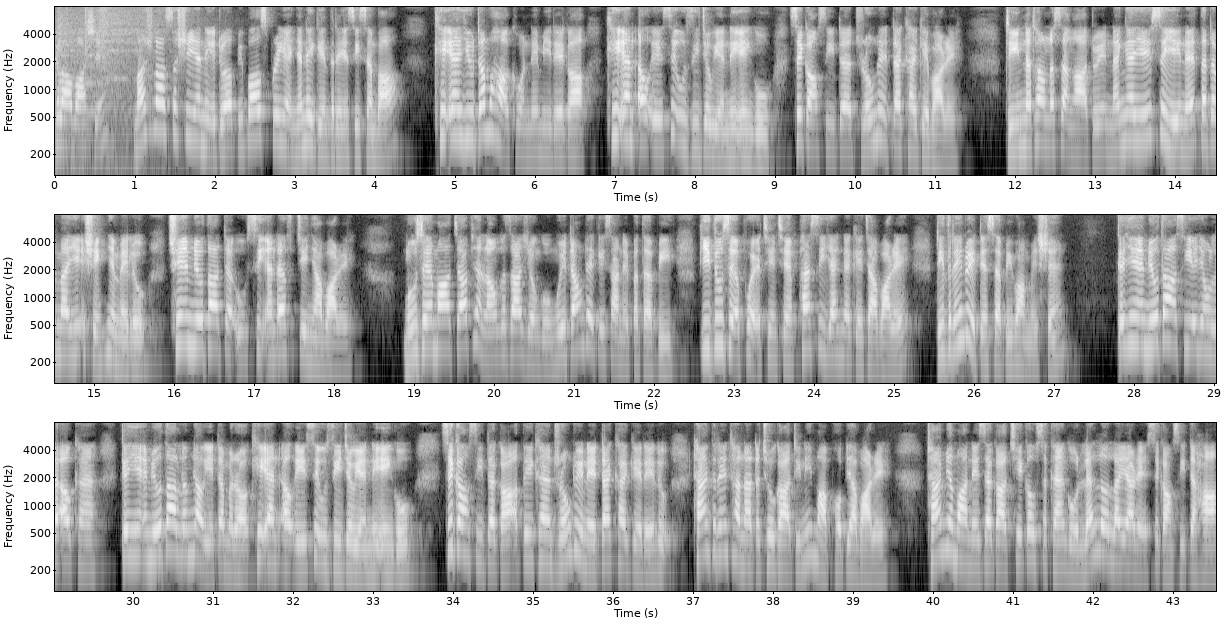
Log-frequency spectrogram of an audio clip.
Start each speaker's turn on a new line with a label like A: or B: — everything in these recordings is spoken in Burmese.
A: င်္ဂလာပါရှင်မတ်လ18ရက်နေ့အတွက် People Spring ရဲ့ညနေခင်းသတင်းအစီအစဉ်ပါ KNU တပ်မဟာခွန်နေမြေတဲက KNLA စစ်ဦးစီးချုပ်ရဲ့နေအိမ်ကိုစစ်ကောင်စီတပ် drone နဲ့တိုက်ခိုက်ခဲ့ပါတယ်ဒီ2025အတွင်းနိုင်ငံရေးစစ်ရေးနဲ့တပ်တမတ်ရေးအရှိန်မြင့်မယ်လို့ချင်းအမျိုးသားတပ်ဦး CNF ကြေညာပါတယ်မူဆယ်မှာကြားဖြန့်လောင်းကစားရုံကိုငွေတောင်းတဲ့ကိစ္စနဲ့ပတ်သက်ပြီးပြည်သူ့စစ်အဖွဲ့အချင်းချင်းဖမ်းဆီးရိုက်နှက်ခဲ့ကြပါတယ်ဒီသတင်းတွေတင်ဆက်ပေးပါမယ်ရှင် ကရင်အမျိုးသားအစည်းအရုံးလက်အောက်ခံကရင်အမျိုးသားလွတ်မြောက်ရေးတပ်မတော် KNLA စစ်ဦးစီးချုပ်ရဲ့နေအိမ်ကိုစစ်ကောင်စီတပ်ကအသေးခံ drone တွေနဲ့တိုက်ခိုက်ခဲ့တယ်လို့ထိုင်းသတင်းဌာနတချို့ကဒီနေ့မှဖော်ပြပါတယ်။ထိုင်းမြန်မာနယ်စပ်ကခြေကုပ်စခန်းကိုလက်လွတ်လိုက်ရတဲ့စစ်ကောင်စီတပ်ဟာ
